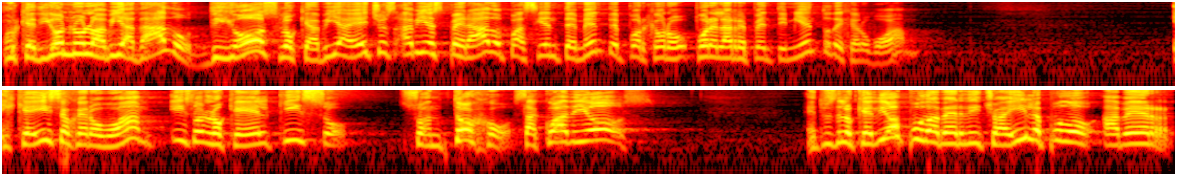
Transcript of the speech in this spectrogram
Porque Dios no lo había dado. Dios lo que había hecho es, había esperado pacientemente por, por el arrepentimiento de Jeroboam. ¿Y qué hizo Jeroboam? Hizo lo que él quiso, su antojo, sacó a Dios. Entonces lo que Dios pudo haber dicho ahí, le pudo haber,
